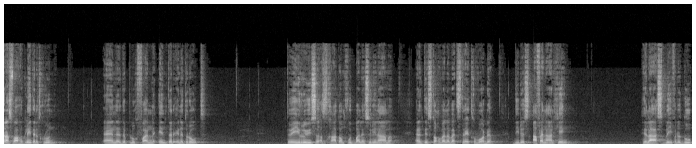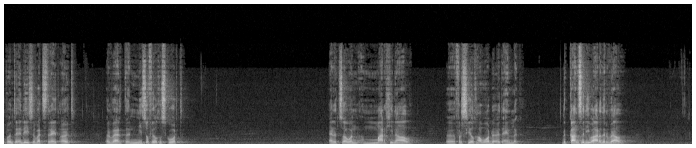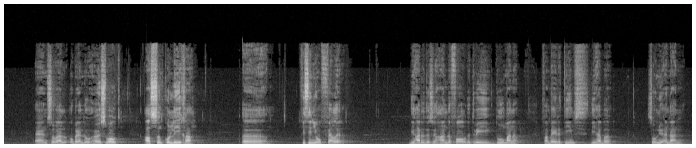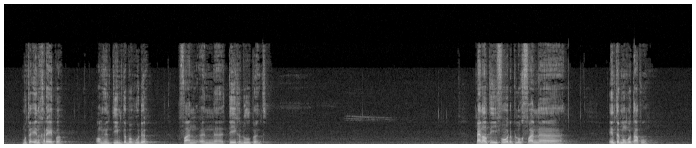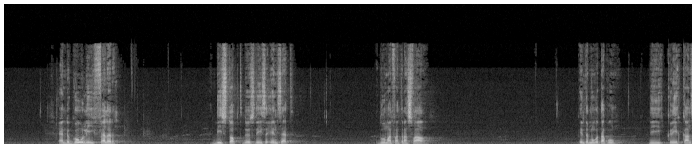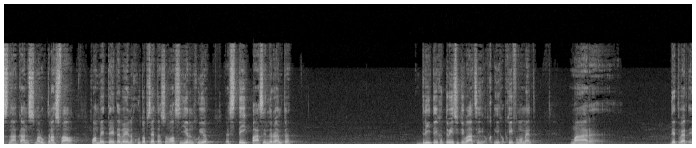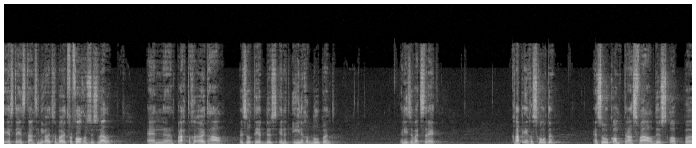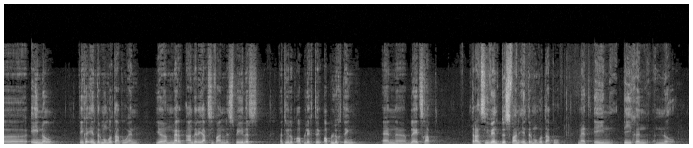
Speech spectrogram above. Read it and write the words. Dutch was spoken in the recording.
Transvaal gekleed in het groen. En eh, de ploeg van Inter in het rood. Twee reuzen als het gaat om voetbal in Suriname. En het is toch wel een wedstrijd geworden die dus af en aan ging. Helaas bleven de doelpunten in deze wedstrijd uit. Er werd niet zoveel gescoord. En het zou een marginaal uh, verschil gaan worden uiteindelijk. De kansen die waren er wel. En zowel Obrendo Huiswoud als zijn collega uh, Vicinho Feller, die hadden dus hun handen vol. De twee doelmannen van beide teams, die hebben zo nu en dan moeten ingrijpen om hun team te behoeden van een uh, tegendoelpunt. Penalty voor de ploeg van uh, Inter Mongotapu. En de goalie Veller, die stopt dus deze inzet. Doelman van Transvaal. Inter Mongotapu, die kreeg kans na kans, maar ook Transvaal kwam bij tijd en wijle goed opzetten. Zoals hier een goede steekpaas in de ruimte. 3 tegen 2 situatie op een gegeven moment. Maar eh, dit werd in eerste instantie niet uitgebuit, vervolgens dus wel. En eh, een prachtige uithaal resulteert dus in het enige doelpunt in deze wedstrijd. Knap ingeschoten. En zo komt Transvaal dus op uh, eh, 1-0 tegen Inter Mongotapu. En je merkt aan de reactie van de spelers natuurlijk opluchting, opluchting en uh, blijdschap. Transi wint dus van Inter Mongotapu met 1 tegen 0.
